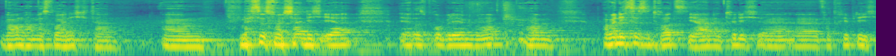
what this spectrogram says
Warum haben wir es vorher nicht getan? Ähm, das ist wahrscheinlich eher, eher das Problem. Ja? Ähm, aber nichtsdestotrotz, ja, natürlich äh, äh, vertrieblich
